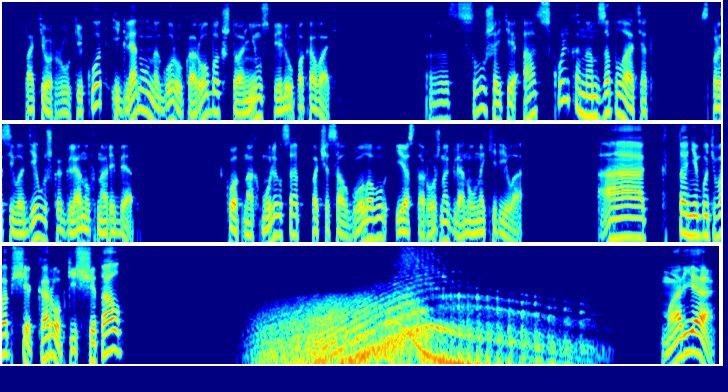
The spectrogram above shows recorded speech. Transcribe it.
— потер руки кот и глянул на гору коробок, что они успели упаковать. «Э, «Слушайте, а сколько нам заплатят?» — спросила девушка, глянув на ребят. Кот нахмурился, почесал голову и осторожно глянул на Кирилла. «А кто-нибудь вообще коробки считал?» «Марья!»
